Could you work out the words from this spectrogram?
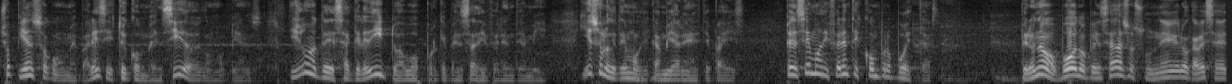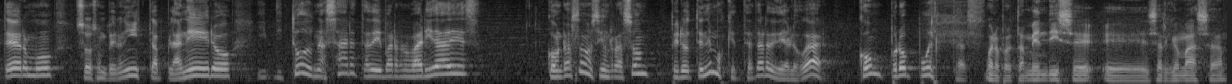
Yo pienso como me parece y estoy convencido de cómo pienso. Y yo no te desacredito a vos porque pensás diferente a mí. Y eso es lo que tenemos que cambiar en este país. Pensemos diferentes con propuestas. Pero no, vos no pensás, sos un negro cabeza de termo, sos un peronista, planero, y, y toda una sarta de barbaridades, con razón o sin razón, pero tenemos que tratar de dialogar. con propuestas. Bueno, pero también dice eh, Sergio Massa,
